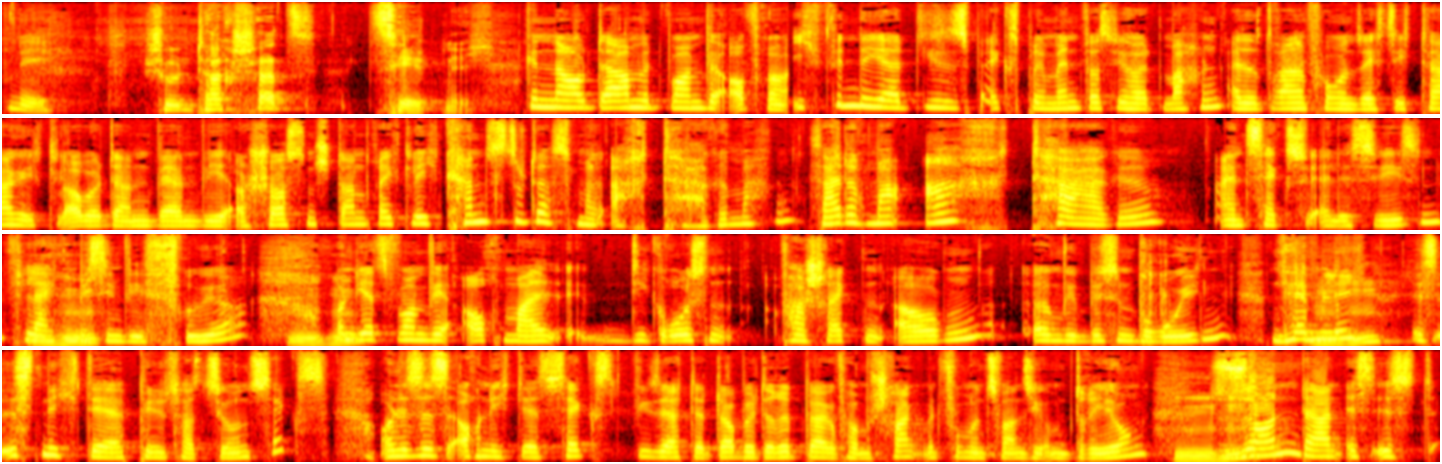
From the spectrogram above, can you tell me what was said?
Nee. schönen Tag, Schatz, zählt nicht. Genau damit wollen wir aufräumen. Ich finde ja dieses Experiment, was wir heute machen, also 365 Tage, ich glaube, dann werden wir erschossen standrechtlich. Kannst du das mal acht Tage machen? Sei doch mal acht Tage ein sexuelles Wesen, vielleicht ein bisschen wie früher. Und jetzt wollen wir auch mal die großen verschreckten Augen irgendwie ein bisschen beruhigen. Nämlich, es ist nicht der Penetrationssex und es ist auch nicht der Sex, wie gesagt, der doppelte Rittberger vom Schrank mit 25 Umdrehungen, sondern es ist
